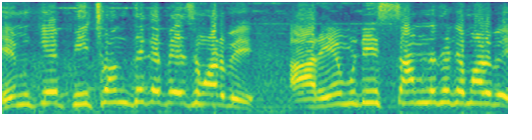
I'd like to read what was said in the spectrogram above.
এম কে পিছন থেকে বেস মারবে, আর এমডি সামনে থেকে মারবে।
